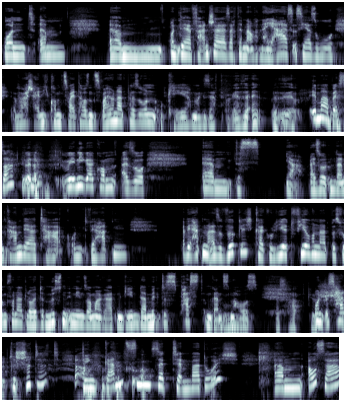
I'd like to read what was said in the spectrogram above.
Und ähm, ähm, und der Veranstalter sagt dann auch, na ja, es ist ja so, wahrscheinlich kommen 2200 Personen. Okay, haben wir gesagt, okay, äh, immer besser, wenn weniger kommen. Also ähm, das, ja, also und dann kam der Tag und wir hatten wir hatten also wirklich kalkuliert, 400 bis 500 Leute müssen in den Sommergarten gehen, damit es passt im ganzen uh, Haus. Es hat geschüttet. Und es hat geschüttet den ganzen oh September durch. Ähm, außer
